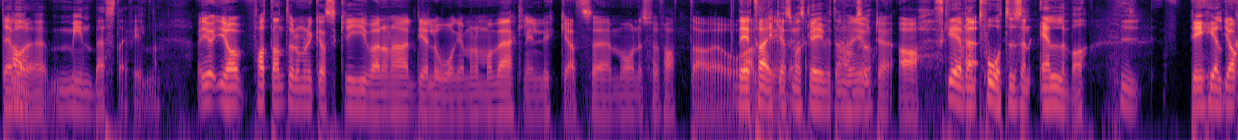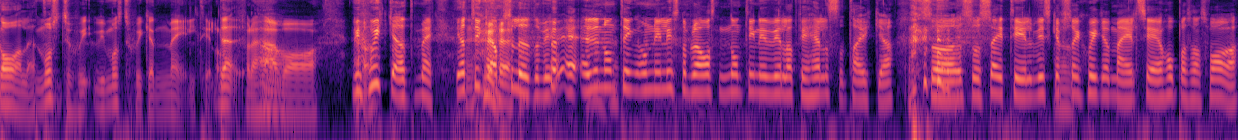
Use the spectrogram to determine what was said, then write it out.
Det var Ja. min bästa i filmen. Jag, jag fattar inte hur de lyckas skriva den här dialogen, men de har verkligen lyckats, eh, manusförfattare och Det är. Taika som har skrivit den Han också. gjort det. Ja. Skrev den Äh. 2011. Hur- Det är helt Ja, galet. Måste, vi måste skicka ett mail till dem, Det- för det här ja. var... Vi Ja. skickar ett mejl. Jag tycker absolut att vi, är det någonting, om ni lyssnar på det här avsnittet, någonting ni vill att vi hälsar Taika, så, så säg till. Vi ska Ja. försöka skicka ett mejl, se, jag hoppas han svarar.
